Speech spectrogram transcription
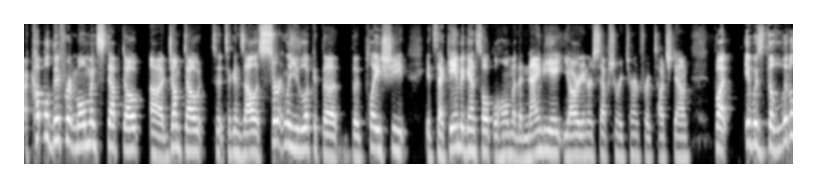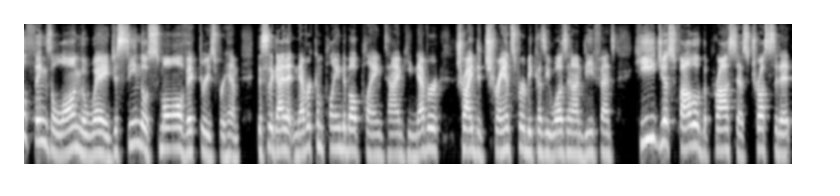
a couple different moments stepped out, uh, jumped out to, to, Gonzales. Certainly, you look at the the play sheet. It's that game against Oklahoma, the 98 yard interception return for a touchdown. But it was the little things along the way, just seeing those small victories for him. This is a guy that never complained about playing time. He never tried to transfer because he wasn't on defense. He just followed the process, trusted it,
